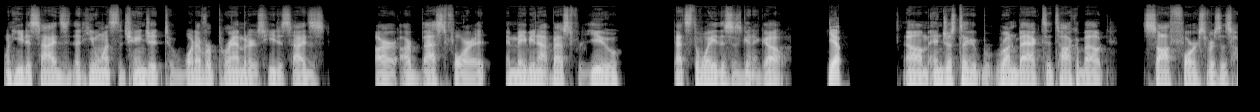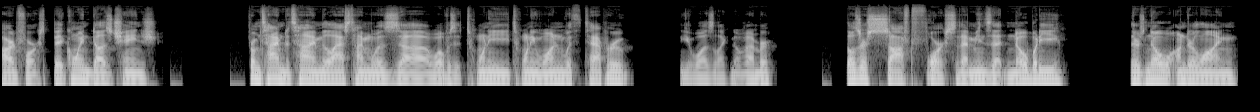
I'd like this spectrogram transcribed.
when he decides that he wants to change it to whatever parameters he decides are are best for it and maybe not best for you, that's the way this is going to go. Yep. Um, and just to run back to talk about soft forks versus hard forks, Bitcoin does change from time to time. The last time was uh, what was it, 2021 with Taproot? I think it was like November. Those are soft forks, so that means that nobody, there's no underlying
